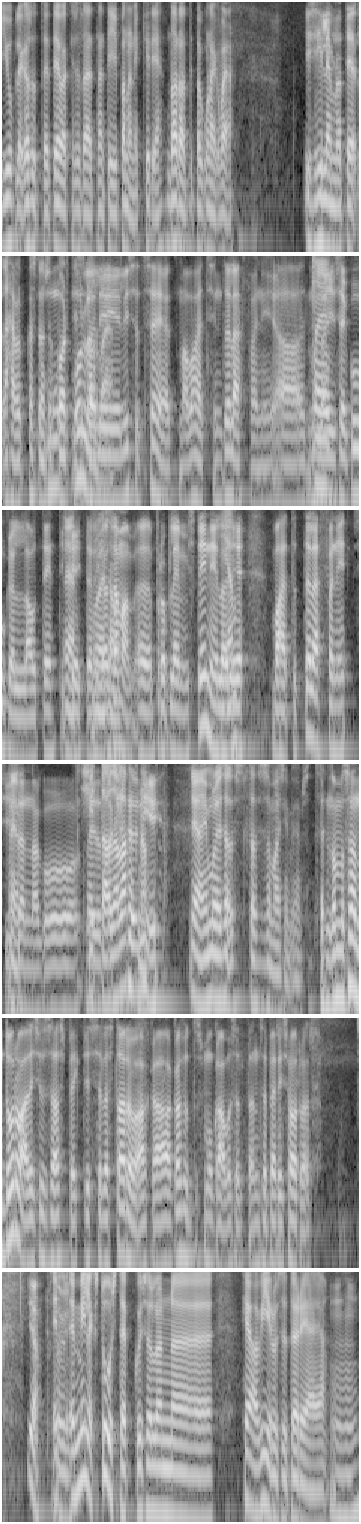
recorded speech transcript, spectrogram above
Juple kasutajad teevadki seda, et nad ei pane neid kirja, nad arvavad, et pole kunagi vaja ja siis hiljem nad te-, lähevad customer support'i mul oli vaja. lihtsalt see, et ma vahetasin telefoni ja mul no, oli see Google Authenticatoriga sama äh, probleem, mis Tenil oli, vahetad telefoni, siis ja. on nagu luck, noh jaa, ei mul oli täpselt sama asi põhimõtteliselt. et no ma saan turvalisuse aspektist sellest aru, aga kasutusmugavuselt on see päris horror. jah. et milleks two-step, kui sul on äh, hea viirusetõrje ja mm -hmm.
